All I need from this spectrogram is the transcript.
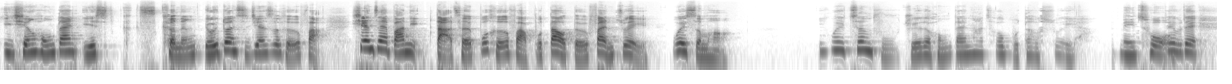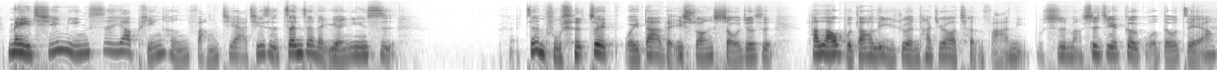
以前红单也是可能有一段时间是合法，现在把你打成不合法、不道德、犯罪，为什么？因为政府觉得红单他抽不到税呀，没错，对不对？美其名是要平衡房价，其实真正的原因是政府是最伟大的一双手，就是他捞不到利润，他就要惩罚你，不是吗？世界各国都这样，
